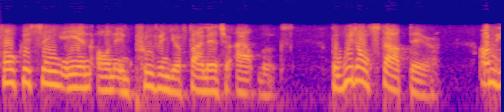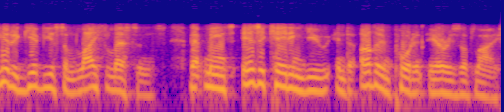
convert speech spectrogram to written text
focusing in on improving your financial outlooks. But we don't stop there. I'm here to give you some life lessons. That means educating you into other important areas of life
